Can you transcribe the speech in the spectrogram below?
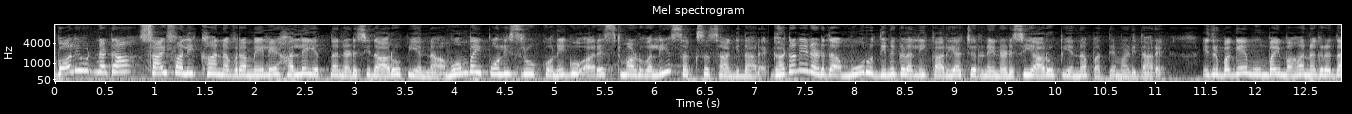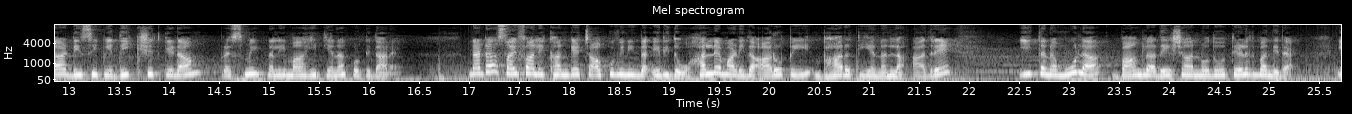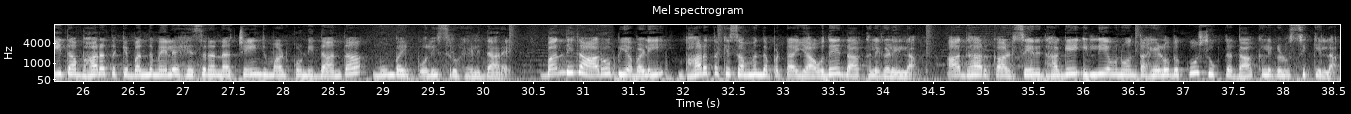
Bollywood ನಟ ಸೈಫ್ ಅಲಿ ಖಾನ್ ಅವರ ಮೇಲೆ ಹಲ್ಲೆ ಯತ್ನ ನಡೆಸಿದ ಆರೋಪಿಯನ್ನ ಮುಂಬೈ ಪೊಲೀಸರು ಕೊನೆಗೂ ಅರೆಸ್ಟ್ ಮಾಡುವಲ್ಲಿ ಸಕ್ಸಸ್ ಆಗಿದ್ದಾರೆ. ಘಟನೆ ನಡೆದ ಮೂರು ದಿನಗಳಲ್ಲಿ ಕಾರ್ಯಾಚರಣೆ ನಡೆಸಿ ಆರೋಪಿಯನ್ನ ಪತ್ತೆ ಮಾಡಿದ್ದಾರೆ. ಇದ್ರ ಬಗ್ಗೆ ಮುಂಬೈ ಮಹಾನಗರದ ಡಿಸಿಪಿ ದೀಕ್ಷಿತ್ ಕಿಡಾಮ್ ಪ್ರೆಸ್ ಮೀಟ್ನಲ್ಲಿ ಮಾಹಿತಿಯನ್ನ ಕೊಟ್ಟಿದ್ದಾರೆ. ನಟ ಸೈಫ್ ಅಲಿ ಖಾನ್ಗೆ ಚಾಕುವಿನಿಂದ ಇರಿದು ಹಲ್ಲೆ ಮಾಡಿದ ಆರೋಪಿ ಭಾರತೀಯನಲ್ಲ. ಆದರೆ ಈತನ ಮೂಲ ಬಾಂಗ್ಲಾದೇಶ ಅನ್ನೋದು ತಿಳಿದು ಬಂದಿದೆ. ಈತ ಭಾರತಕ್ಕೆ ಬಂದ ಮೇಲೆ ಹೆಸರನ್ನ ಚೇಂಜ್ ಮಾಡಿಕೊಂಡಿದ್ದ ಅಂತ ಮುಂಬೈ ಪೊಲೀಸರು ಹೇಳಿದ್ದಾರೆ. ಬಂಧಿತ ಆರೋಪಿಯ ಬಳಿ ಭಾರತಕ್ಕೆ ಸಂಬಂಧಪಟ್ಟ ಯಾವುದೇ ದಾಖಲೆಗಳಿಲ್ಲ. ಆಧಾರ್ ಕಾರ್ಡ್ ಸೇರಿದ ಹಾಗೆ ಇಲ್ಲಿಯವನು ಅಂತ ಹೇಳೋದಕ್ಕೂ ಸೂಕ್ತ ದಾಖಲೆಗಳು ಸಿಕ್ಕಿಲ್ಲ.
